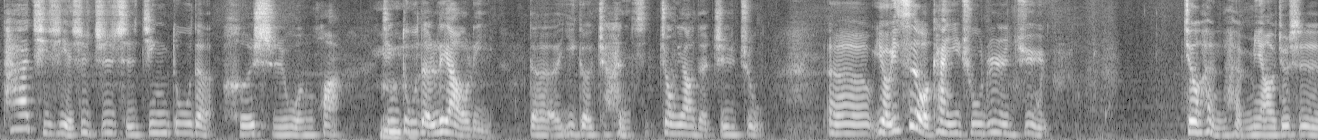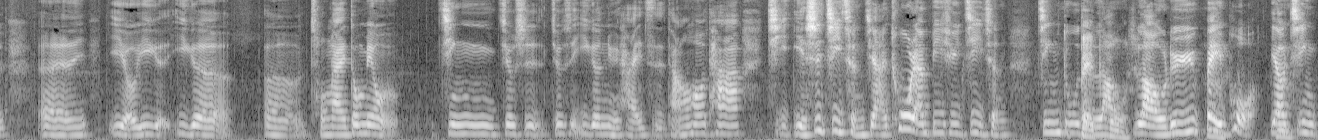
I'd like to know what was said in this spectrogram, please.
它其实也是支持京都的和食文化，京都的料理的一个很重要的支柱。呃，有一次我看一出日剧，就很很妙，就是呃，有一个一个呃，从来都没有经，就是就是一个女孩子，然后她继也是继承家，突然必须继承京都的老老旅，被迫要经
